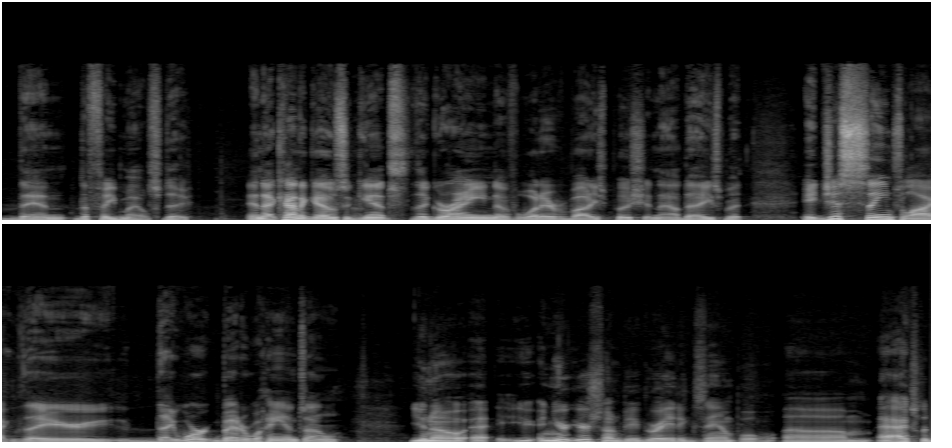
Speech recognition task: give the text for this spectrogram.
than the females do. And that kind of goes against the grain of what everybody's pushing nowadays, but it just seems like they they work better with hands on. You know, uh, you- and your your son would be a great example. Um, actually,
